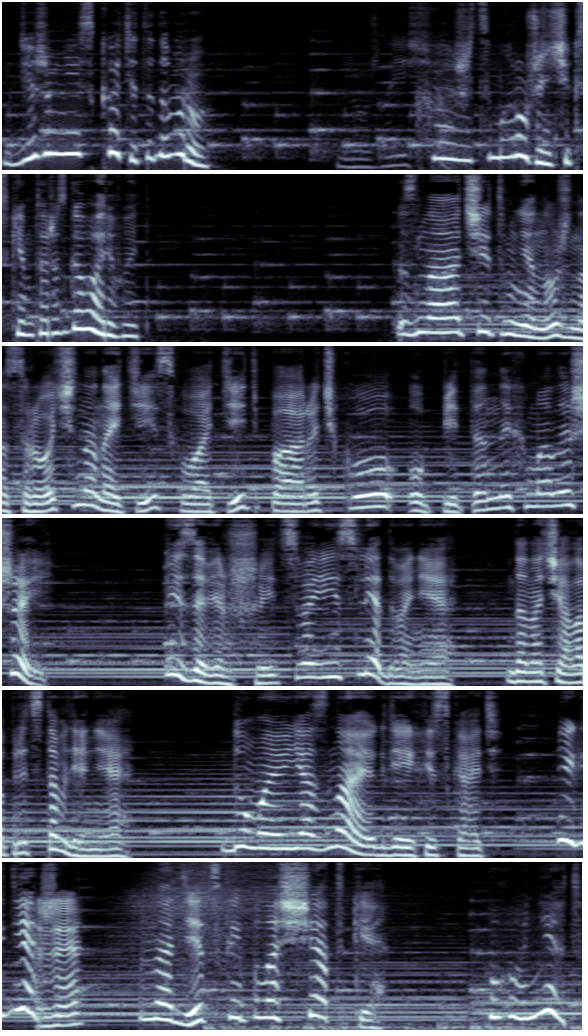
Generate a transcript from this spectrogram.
Где же мне искать это добро? Кажется, мороженщик с кем-то разговаривает. Значит, мне нужно срочно найти и схватить парочку упитанных малышей и завершить свои исследования до начала представления. Думаю, я знаю, где их искать. И где же? На детской площадке. О, нет.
